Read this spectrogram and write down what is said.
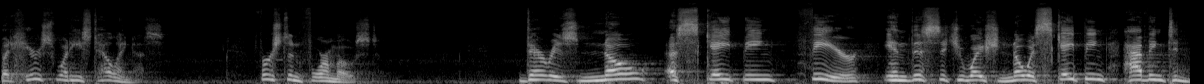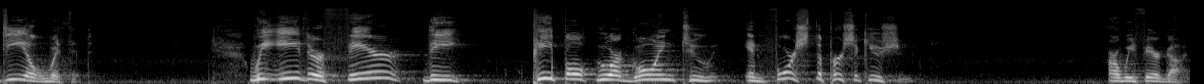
but here's what he's telling us. First and foremost, there is no escaping fear in this situation, no escaping having to deal with it. We either fear the people who are going to enforce the persecution, or we fear God.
